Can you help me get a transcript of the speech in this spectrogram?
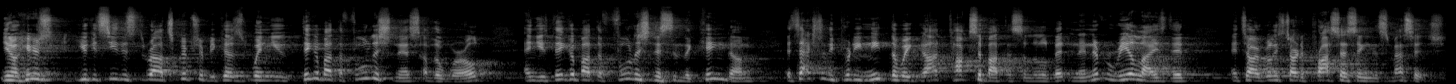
You know, here's, you can see this throughout scripture because when you think about the foolishness of the world and you think about the foolishness in the kingdom, it's actually pretty neat the way God talks about this a little bit. And I never realized it until I really started processing this message.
